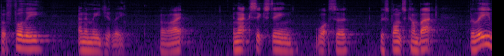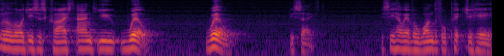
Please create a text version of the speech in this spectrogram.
but fully and immediately. All right? In Acts 16, what's the response come back? Believe in the Lord Jesus Christ and you will, will be saved. You see how we have a wonderful picture here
